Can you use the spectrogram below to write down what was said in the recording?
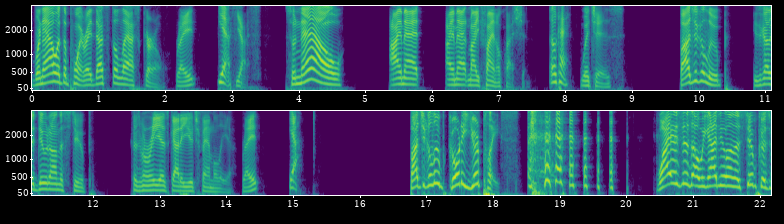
We're now at the point, right? That's the last girl, right? yes. Yes. So now I'm at I'm at my final question, Okay. which is Bajagaloop, he's got to do it on the stoop because Maria's got a huge familia, right? Yeah. Bajagaloop, go to your place. Why is this? Oh, we got to do it on the stoop because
